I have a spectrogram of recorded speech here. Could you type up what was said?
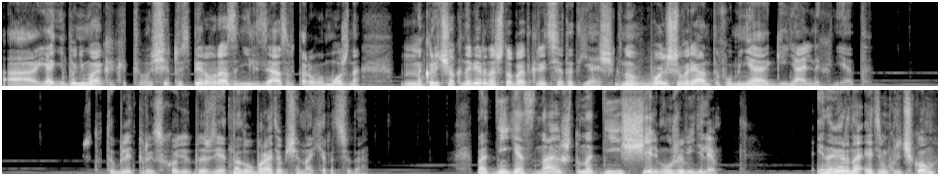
А, я не понимаю, как это вообще. То есть первого раза нельзя, со второго можно. Крючок, наверное, чтобы открыть этот ящик. Ну, больше вариантов у меня гениальных нет. Что-то, блядь, происходит. Подожди, это надо убрать вообще нахер отсюда. На дне я знаю, что на дне есть щель, мы уже видели. И, наверное, этим крючком...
